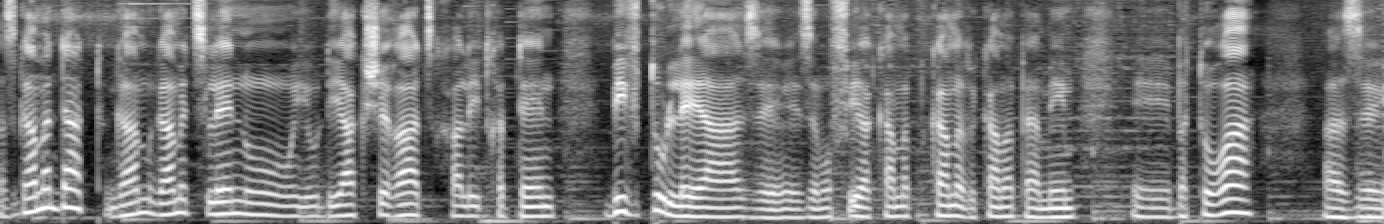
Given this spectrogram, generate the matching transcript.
אז גם הדת, גם, גם אצלנו יהודייה כשרה צריכה להתחתן בבתוליה, זה, זה מופיע כמה, כמה וכמה פעמים אה, בתורה, אז אה,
